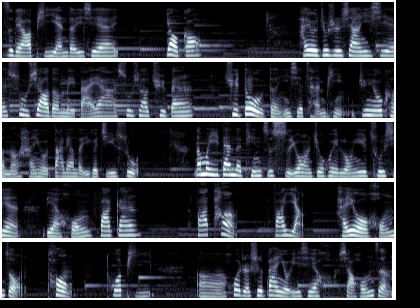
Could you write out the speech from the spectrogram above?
治疗皮炎的一些药膏，还有就是像一些速效的美白呀、速效祛斑、祛痘等一些产品，均有可能含有大量的一个激素。那么一旦的停止使用，就会容易出现脸红、发干、发烫、发痒，还有红肿、痛、脱皮，嗯，或者是伴有一些小红疹、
